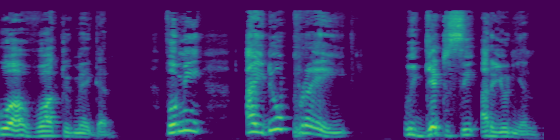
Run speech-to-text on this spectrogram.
who have worked with Meghan, for me, I do pray we get to see a reunion.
